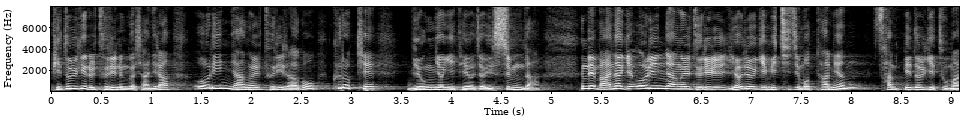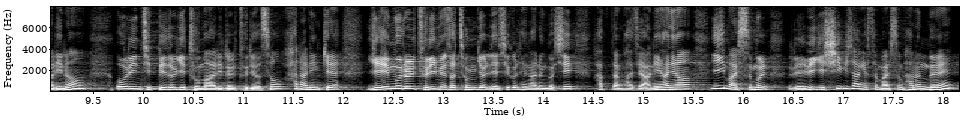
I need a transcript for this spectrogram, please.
비둘기를 드리는 것이 아니라 어린 양을 드리라고 그렇게 명령이 되어져 있습니다. 근데 만약에 어린 양을 드릴 여력이 미치지 못하면 산비둘기 두 마리나 어린 집비둘기 두 마리를 드려서 하나님께 예물을 드리면 서 정결 예식을 행하는 것이 합당하지 아니하냐 이 말씀을 레위기 12장에서 말씀하는데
